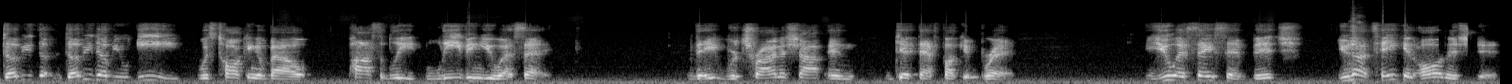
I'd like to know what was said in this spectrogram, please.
W, WWE was talking about possibly leaving USA. They were trying to shop and get that fucking bread. USA said, "Bitch, you're not taking all this shit,"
